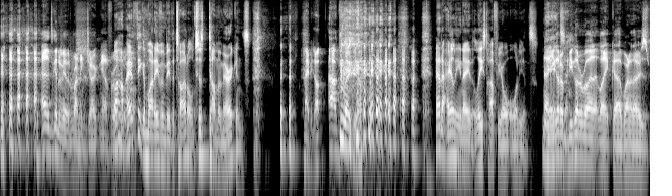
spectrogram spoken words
it's going to be the running joke now for a Well, little I while. think it might even be the title, just dumb Americans. Maybe not. Um, Maybe not. How to alienate at least half of your audience. No, Yeah, you got to exactly. you got to write it like uh, one of those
